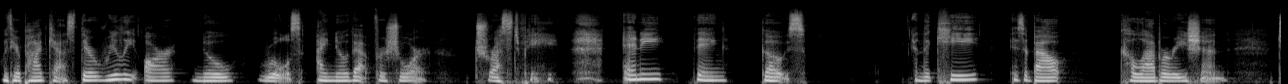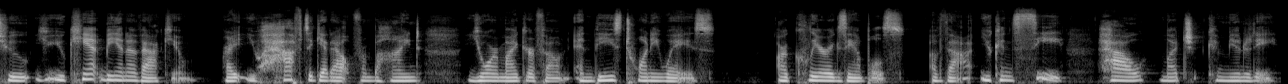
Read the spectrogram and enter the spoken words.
with your podcast. There really are no rules. I know that for sure. Trust me. Anything goes. And the key is about collaboration. To you, you can't be in a vacuum, right? You have to get out from behind your microphone. And these 20 ways are clear examples of that. You can see how much community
